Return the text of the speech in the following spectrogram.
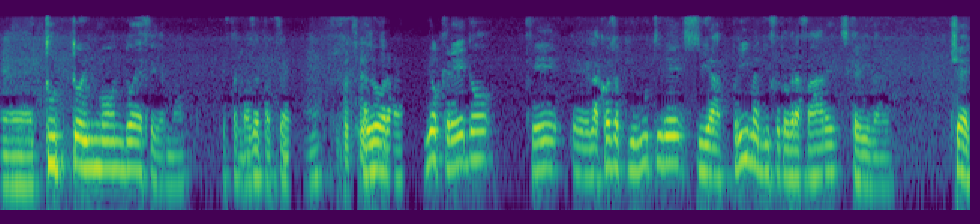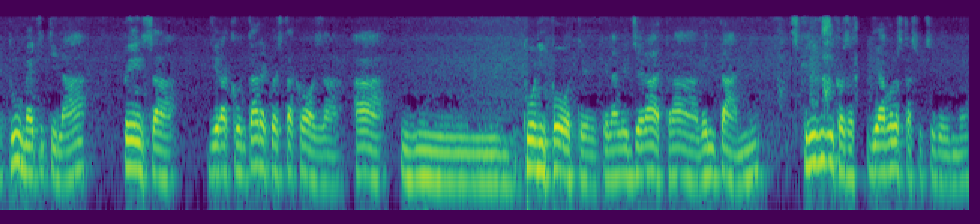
eh, tutto il mondo è fermo, questa mm. cosa è pazzesca. No? pazzesco. Allora, io credo che eh, la cosa più utile sia prima di fotografare scrivere, cioè tu mettiti là, pensa di raccontare questa cosa a mm, tuo nipote che la leggerà tra vent'anni, scrivigli cosa diavolo sta succedendo.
